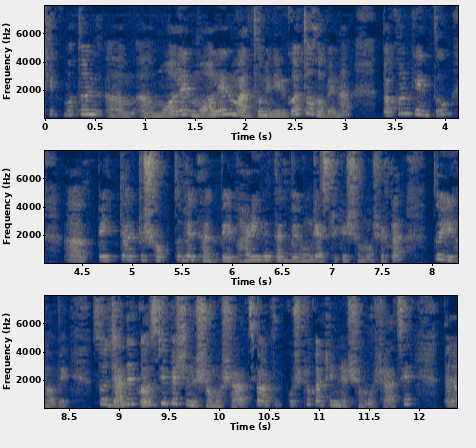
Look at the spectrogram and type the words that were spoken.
ঠিক মতন মলের মলের মাধ্যমে নির্গত হবে না, তখন কিন্তু পেটটা একটু শক্ত হয়ে থাকবে, ভারী হয়ে থাকবে এবং গ্যাস্ট্রিকের সমস্যাটা তৈরি হবে। সো যাদের কনস্টিপেশনের সমস্যা আছে, অর্থাৎ কোষ্ঠকাঠিন্যের সমস্যা আছে, তারা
